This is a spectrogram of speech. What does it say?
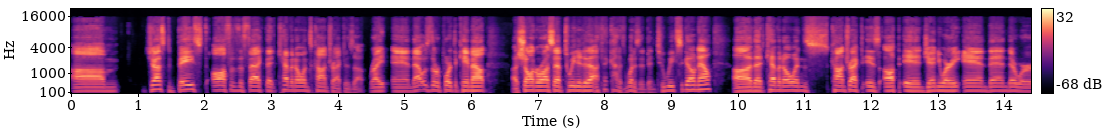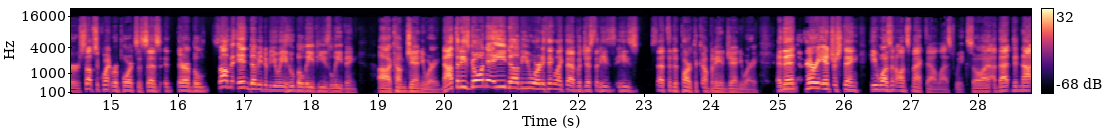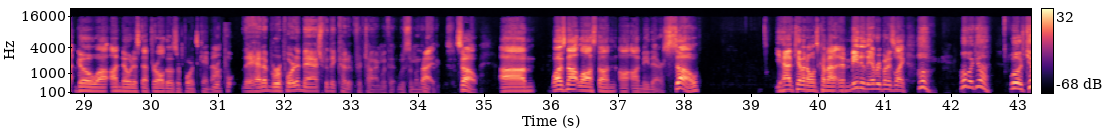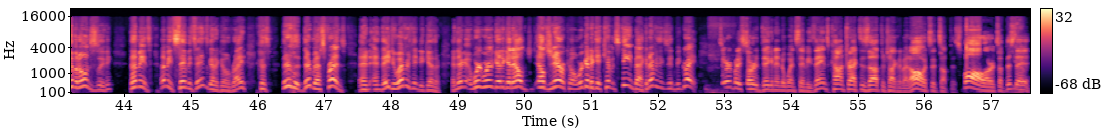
Um, just based off of the fact that Kevin Owens' contract is up, right? And that was the report that came out. Uh, Sean Ross Sapp tweeted it out. I think, God, what has it been? Two weeks ago now. Uh, that Kevin Owens' contract is up in January, and then there were subsequent reports that says it, there are be- some in WWE who believe he's leaving uh, come January. Not that he's going to AEW or anything like that, but just that he's he's set to depart the company in January. And then, mm-hmm. very interesting, he wasn't on SmackDown last week, so I, that did not go uh, unnoticed after all those reports came out. Report, they had a reported match, but they cut it for time with it with some other right. things. So, um, was not lost on, on me there. So, you have Kevin Owens come out, and immediately everybody's like, "Oh, oh my god! Well, if Kevin Owens is leaving, that means that means Sami Zayn's got to go, right? Because they're the, they're best friends and and they do everything together. And they're we're, we're gonna get El, El Generico and we're gonna get Kevin Steen back and everything's gonna be great. So everybody started digging into when Sami Zayn's contract is up. They're talking about oh it's it's up this fall or it's up this day.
